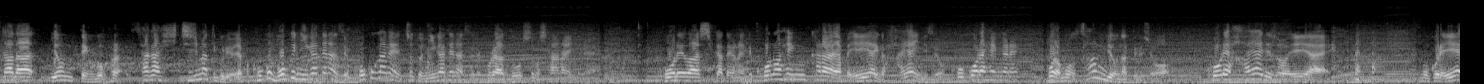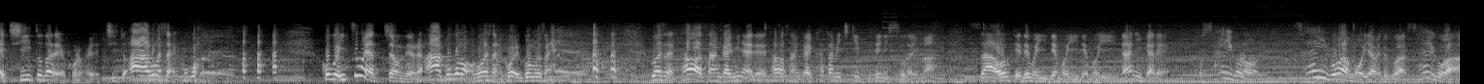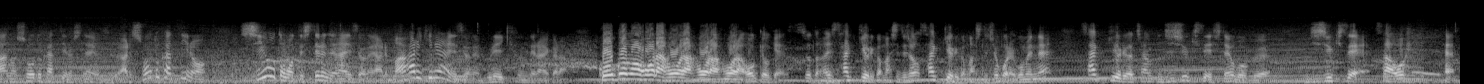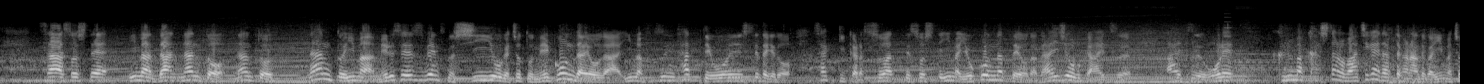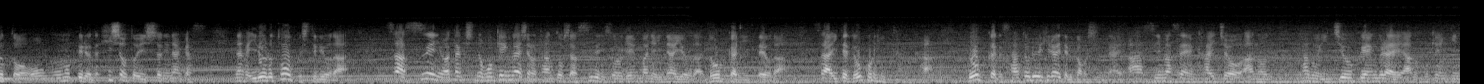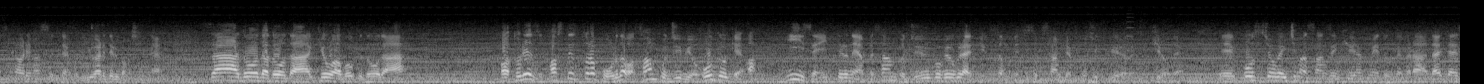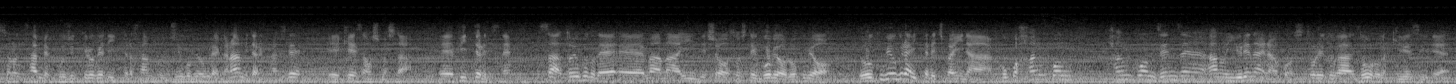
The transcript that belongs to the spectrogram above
ただ4.5ほら差が縮まってくるよ。やっぱここ僕苦手なんですよ。ここがねちょっと苦手なんですよね。これはどうしてもしゃあないんでね。これは仕方がない。でこの辺からやっぱ AI が速いんですよ。ここら辺がねほらもう3秒になってるでしょ。これ速いでしょ AI もうこれ AI チートだよこれチート。あーごめんなさい。ここ。ここいつもやっちゃうんだよね。あーここもごめんなさい。これごめんなさい。ごめんなさい。タワー3回見ないで。タワー3回片道切符手にしそうだ今。さあ OK でもいいでもいいでもいい。何かで。もう最後の最後はもうやめとくわ。最後はあのショートカッティーのしないようにするあれショートカッティーのしようと思ってしてるんじゃないですよね。あれ曲がりきれないんですよね。ブレーキ踏んでないから。ここもほらほらほらほら。オッケーオッケー。ちょっとさっきよりかマシでしょ？さっきよりかマシでしょ？これごめんね。さっきよりはちゃんと自主規制したよ僕。自主規制。さあオッケーさあそして今だなんとなんとなんと今メルセデス・ベンツの CEO がちょっと寝込んだようだ。今普通に立って応援してたけどさっきから座ってそして今横になったようだ。大丈夫かあいつ。あいつ俺車貸したの間違いだったかなとか今ちょっと思ってるようだ。秘書と一緒になんかなんかいろいろトークしてるようだ。さあすでに私の保険会社の担当者はすでにその現場にはいないようだ。どっかに行ったようだ。さあ一体どこに行ったのか。どっかで悟りを開いてるかもしれない。あすいません会長。あの多分1億円ぐらいあの保険金使われますみたいなこと言われてるかもしれない。さあどうだどうだ？今日は僕どうだ？あとりあえずファステストラップ俺だわ。3分10秒。OKOK あいい線いってるね。やっぱり3分15秒ぐらいって言ってたもんね。時速350キロで、えー、コース上が1万 3900m だから大体その350キロぐらいで行ったら3分15秒ぐらいかなみたいな感じで、えー、計算をしました、えー、ぴったりですね。さあということで、えまあまあいいでしょう。そして5秒6秒。6秒ぐらい行ったら一番いいな。ここ半コン半コン全然あの揺れないな。このストレートが道路が綺麗すぎて。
